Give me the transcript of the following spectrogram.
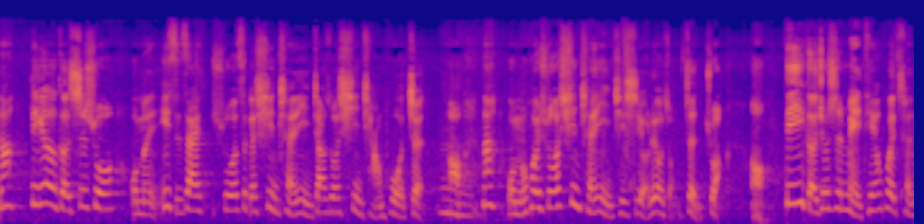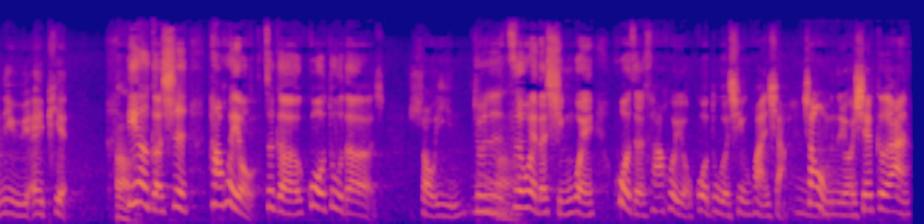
那第二个是说，我们一直在说这个性成瘾叫做性强迫症。哦，那我们会说性成瘾其实有六种症状。哦，第一个就是每天会沉溺于 A 片。第二个是他会有这个过度的手淫，就是自慰的行为，或者他会有过度的性幻想。像我们有一些个案，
